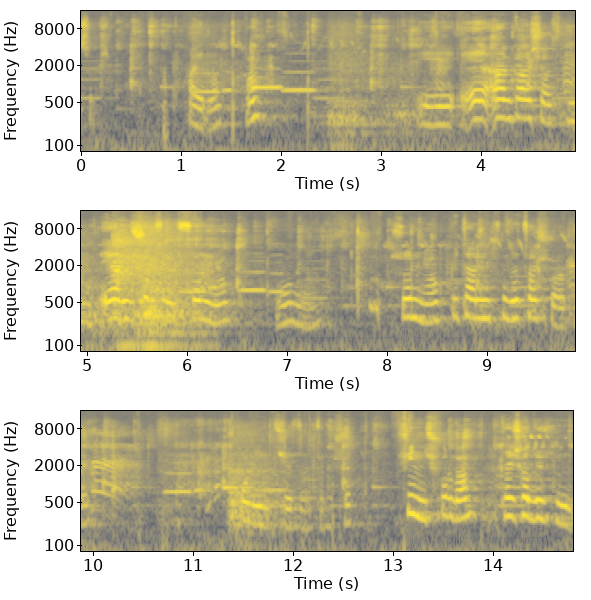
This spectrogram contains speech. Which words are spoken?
satayım. Hayır lan. Ha? Ee, e, arkadaşlar eğer bir şey sorun yok. Ne oluyor? Sorun yok. Bir tane şurada taş vardı. Oraya gideceğiz arkadaşlar. Şimdi şuradan taş alıyorsunuz.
